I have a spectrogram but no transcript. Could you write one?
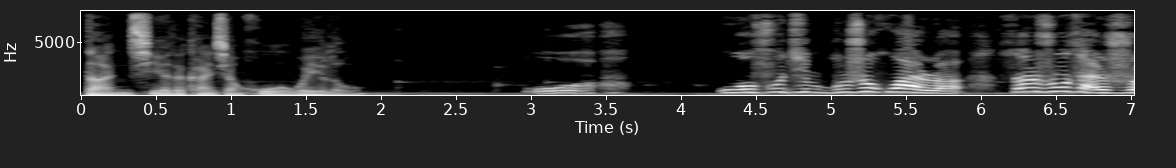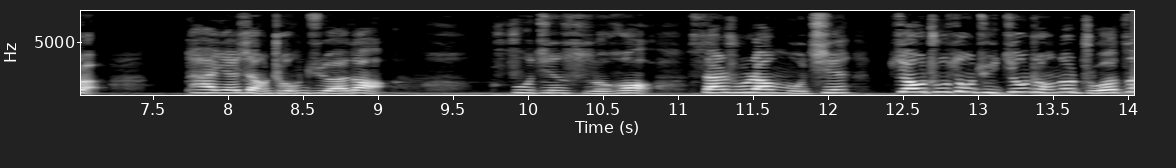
胆怯的看向霍威楼。我，我父亲不是坏人，三叔才是。他也想成绝的。父亲死后，三叔让母亲交出送去京城的镯子，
